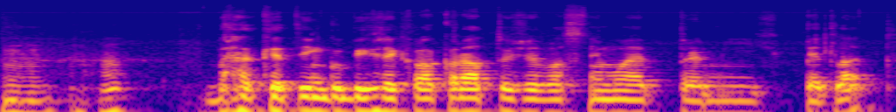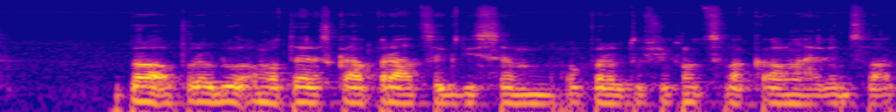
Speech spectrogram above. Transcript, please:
Mhm. V marketingu bych řekl akorát to, že vlastně moje prvních pět let byla opravdu amatérská práce, kdy jsem opravdu všechno cvakal na jeden cvak.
